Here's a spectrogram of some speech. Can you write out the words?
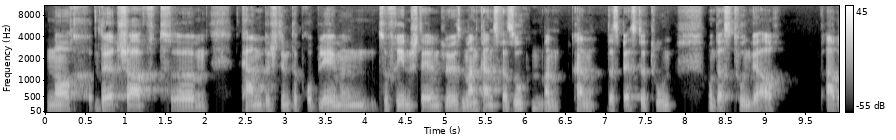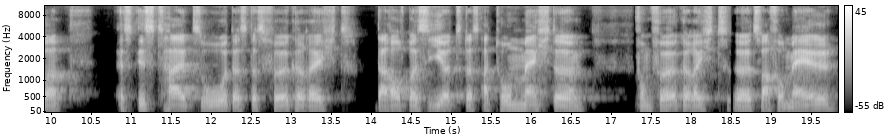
noch Wirtschaft ähm, kann bestimmte Probleme zufriedenstellend lösen. Man kann es versuchen, man kann das Beste tun und das tun wir auch. Aber es ist halt so, dass das Völkerrecht darauf basiert, dass Atommächte vom Völkerrecht äh, zwar formell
